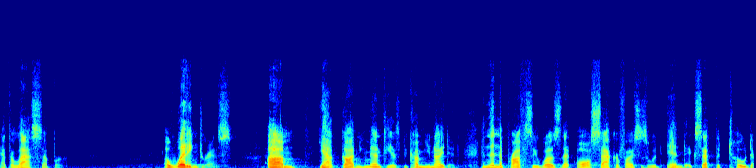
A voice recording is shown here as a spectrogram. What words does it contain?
at the Last Supper? A wedding dress. Um, yeah, God and humanity has become united. And then the prophecy was that all sacrifices would end except the Toda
